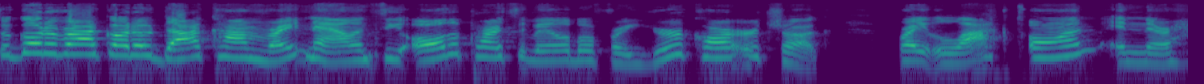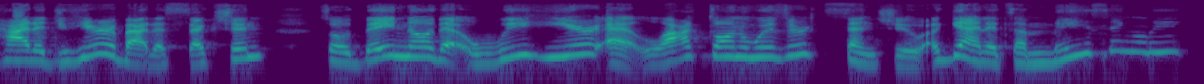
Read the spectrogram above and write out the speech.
So, go to rockauto.com right now and see all the parts available for your car or truck right? Locked On in their How Did You Hear About Us section. So they know that we here at Locked On Wizards sent you. Again, it's amazingly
